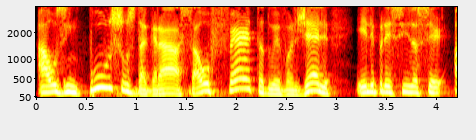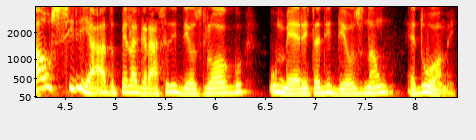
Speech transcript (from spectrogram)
aos impulsos da graça, à oferta do evangelho, ele precisa ser auxiliado pela graça de Deus. Logo, o mérito é de Deus, não é do homem.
